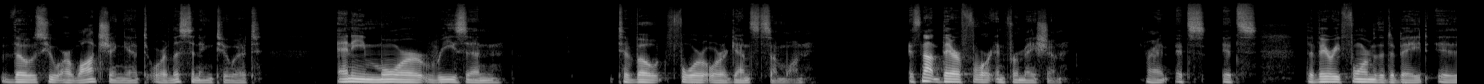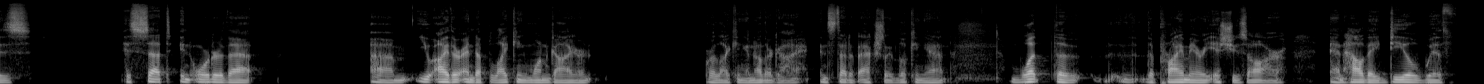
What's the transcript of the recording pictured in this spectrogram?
those who are watching it or listening to it any more reason to vote for or against someone. It's not there for information, right? It's it's the very form of the debate is is set in order that um, you either end up liking one guy or or liking another guy instead of actually looking at what the the primary issues are and how they deal with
